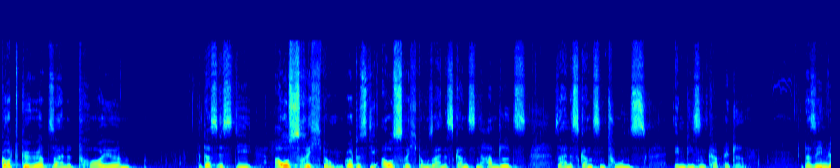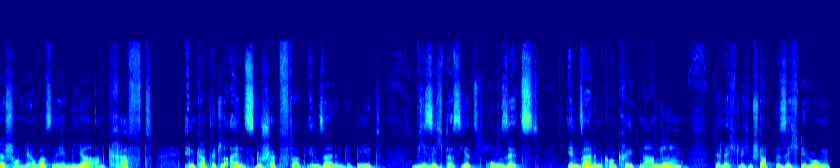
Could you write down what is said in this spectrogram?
Gott gehört seine Treue, das ist die Ausrichtung, Gott ist die Ausrichtung seines ganzen Handels, seines ganzen Tuns in diesen Kapiteln. Da sehen wir schon, ja, was Nehemia an Kraft in Kapitel 1 geschöpft hat in seinem Gebet, wie sich das jetzt umsetzt in seinem konkreten Handeln, der nächtlichen Stadtbesichtigung,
